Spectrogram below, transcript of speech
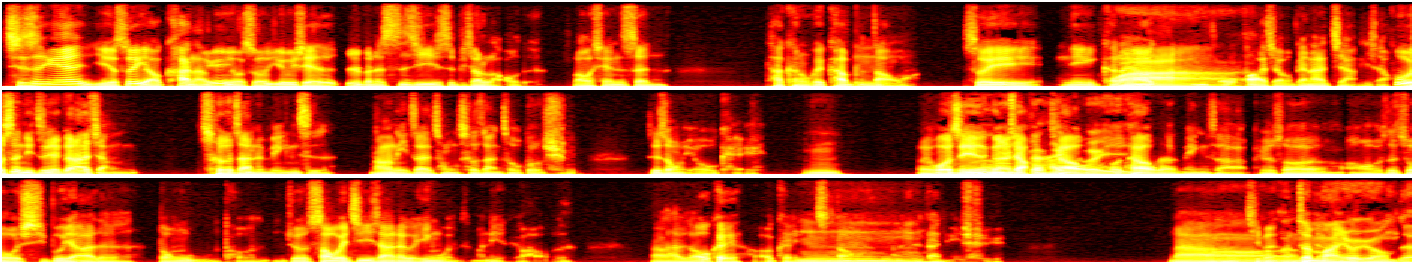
其实因为有时候也要看啊，因为有时候有一些日本的司机是比较老的老先生，他可能会看不到，所以你可能要画脚跟他讲一下，或者是你直接跟他讲车站的名字，然后你再从车站走过去。这种也 OK，嗯，对，我直接跟他讲 hotel hotel 的名字啊，比如说哦，我是做西布亚的东武头，你就稍微记一下那个英文怎么念就好了。然后他说 OK OK，你知道，嗯、带你去。那基本上、哦、这蛮有用的。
